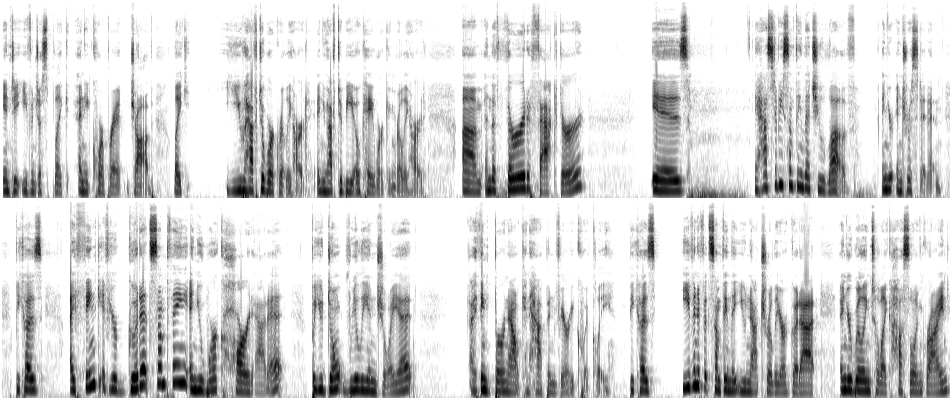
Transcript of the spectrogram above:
into even just like any corporate job. Like you have to work really hard and you have to be okay working really hard. Um, and the third factor is it has to be something that you love and you're interested in. Because I think if you're good at something and you work hard at it, but you don't really enjoy it, I think burnout can happen very quickly. Because even if it's something that you naturally are good at and you're willing to like hustle and grind,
